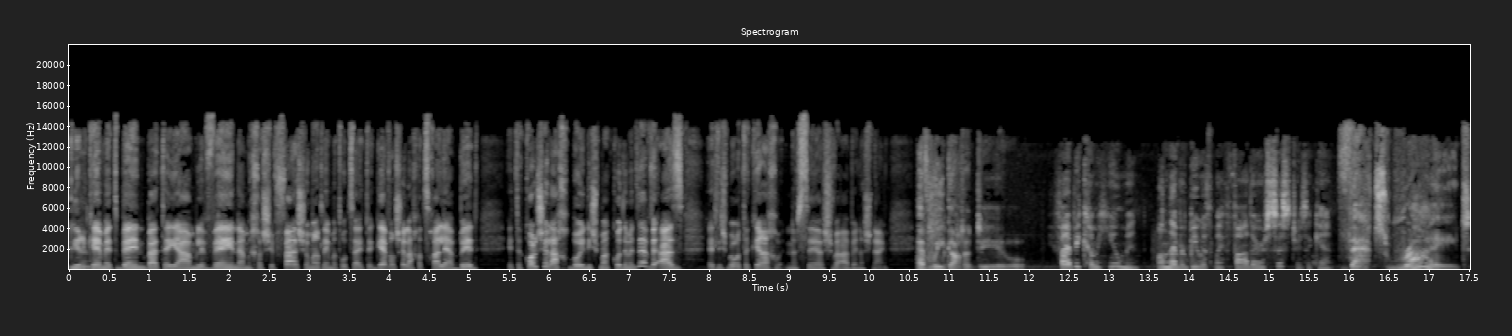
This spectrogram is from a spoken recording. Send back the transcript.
כן. נרקמת בין בת הים לבין המכשפה, שאומרת לה, אם את רוצה את הגבר שלך, את צריכה לאבד את הקול שלך. בואי נשמע קודם את זה, ואז את לשבור את הקרח, נעשה השוואה בין השניים. Have we got a deal? If I become human, I'll never be with my father or sisters again. That's right.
